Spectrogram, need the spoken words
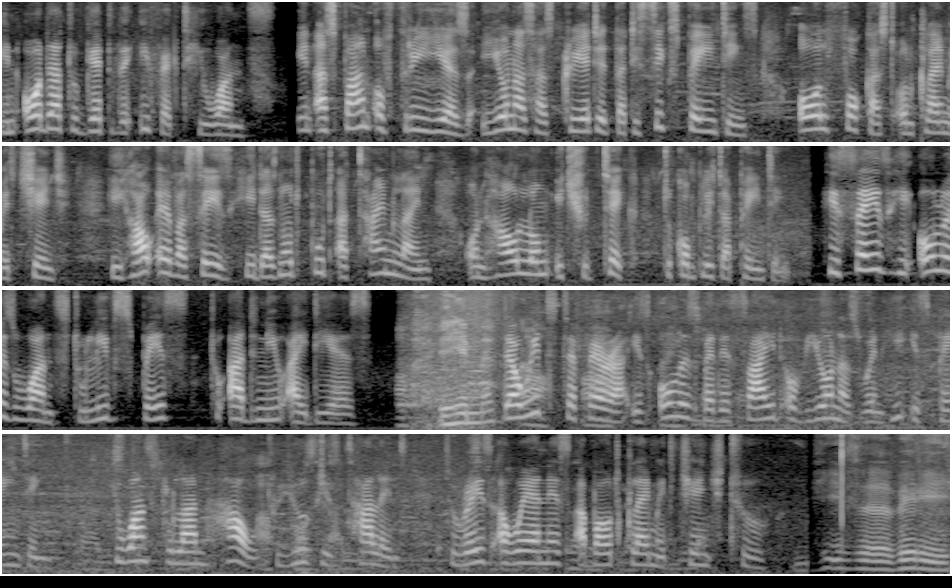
in order to get the effect he wants. In a span of three years, Jonas has created 36 paintings, all focused on climate change. He, however, says he does not put a timeline on how long it should take to complete a painting. He says he always wants to leave space to add new ideas. Dawit Tefera is always by the side of Jonas when he is painting. He wants to learn how to use his talent to raise awareness about climate change too. He's a very,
